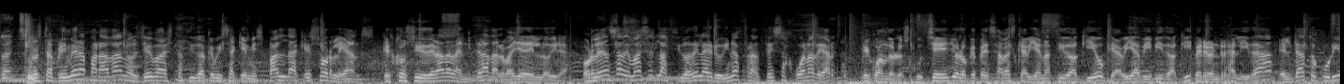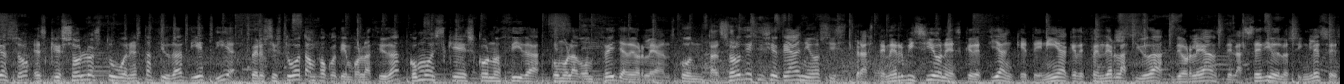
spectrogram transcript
Nuestra primera parada nos lleva a esta ciudad que veis aquí a mi espalda, que es Orleans, que es considerada la entrada al Valle del Loira. Orleans además es la ciudad de la heroína francesa Juana de Arco, que cuando lo escuché yo lo que pensaba es que había nacido aquí o que había vivido aquí, pero en realidad el dato curioso es que solo estuvo en esta ciudad 10 días. Pero si estuvo tan poco tiempo en la ciudad, ¿cómo es que es conocida como la doncella de Orleans? Con tan solo 17 años y tras tener visiones que decían que tenía que defender la ciudad de Orleans del asedio de los ingleses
